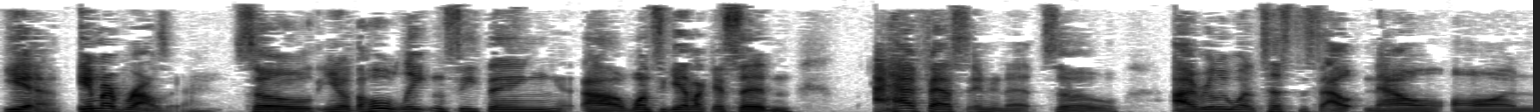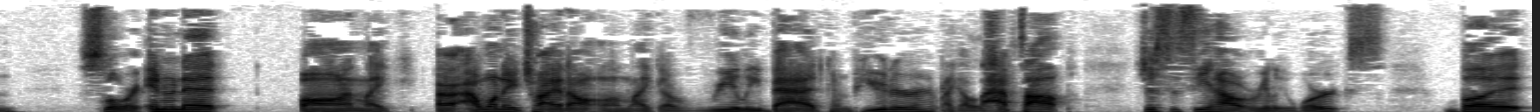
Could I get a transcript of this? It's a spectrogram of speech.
Yeah, in my browser. So, you know, the whole latency thing, uh, once again, like I said, I have fast internet, so I really want to test this out now on slower internet, on like, I want to try it out on like a really bad computer, like a laptop, just to see how it really works. But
